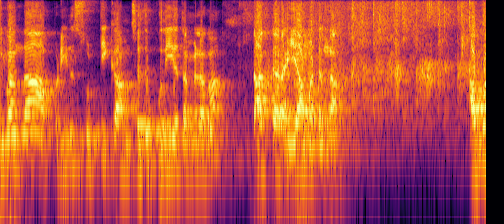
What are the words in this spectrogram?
இவன் தான் அப்படின்னு சுட்டி காமிச்சது புதிய தமிழகம். டாக்டர் ஐயா மட்டும்தான். அப்ப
